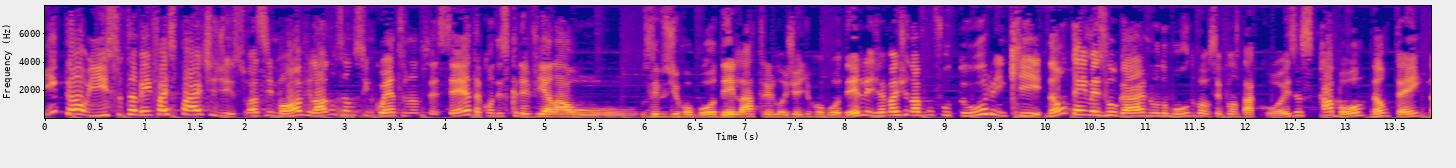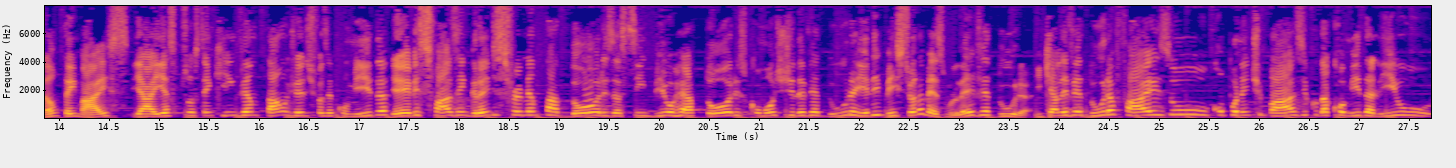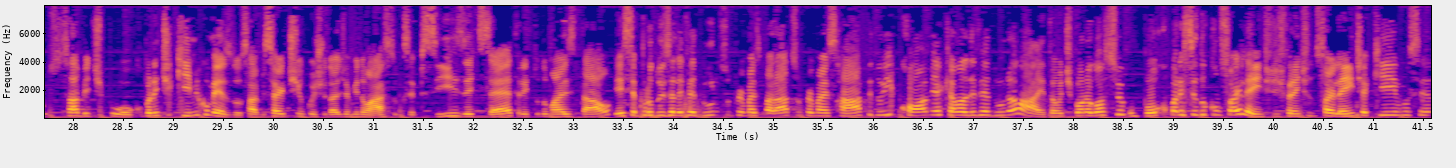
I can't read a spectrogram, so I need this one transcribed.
Então, e isso também faz parte disso. O Asimov, lá nos anos 50 e nos anos 60, quando escrevia lá o- o- os livros de robô dele, lá a trilogia de robô dele, ele já imaginava um futuro em que não tem mais lugar no, no mundo pra você plantar coisas, acabou, não tem, não tem mais. E aí as pessoas têm que inventar um jeito de fazer comida, e aí eles fazem grandes fermentadores, assim, bioreatores com um monte de levedura, e ele menciona mesmo, levedura. E que a levedura faz o componente básico da comida ali, o, sabe, tipo, o componente químico mesmo, sabe, certinho, quantidade de aminoácido que você precisa, etc, e tudo mais e tal. E aí você produz a levedura super mais barato, super mais rápido, e come aquela levedura lá. Então, tipo, é um negócio um pouco parecido com Soylent. Diferente do Soylent é que você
